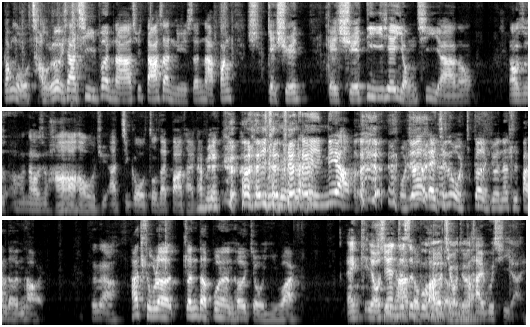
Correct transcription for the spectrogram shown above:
帮我炒热一下气氛呐、去搭讪女生呐、帮给学给学弟一些勇气啊，然后。然后我就哦，那我就好好好，我去啊。结果我坐在吧台那边喝了一整天的饮料，我觉得，哎、其实我个人觉得那次办的很好、哎，真的啊。他除了真的不能喝酒以外，哎、有些人就是不喝酒就嗨不起来。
